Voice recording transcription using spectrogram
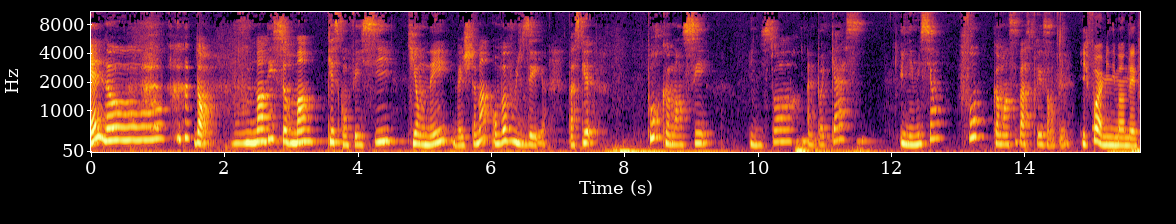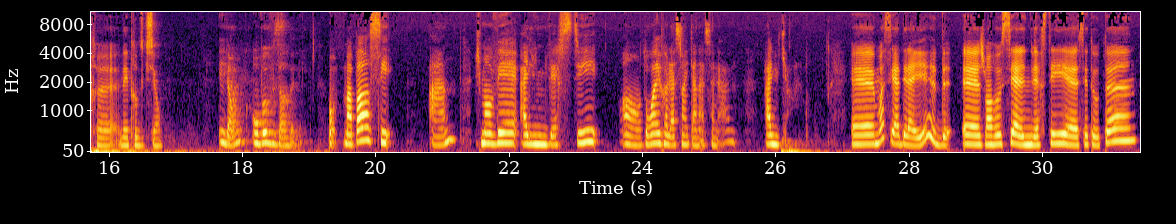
Hello! Donc, vous vous demandez sûrement qu'est-ce qu'on fait ici, qui on est. Ben justement, on va vous le dire. Parce que pour commencer une histoire, un podcast, une émission, faut commencer par se présenter. Il faut un minimum d'intro- d'introduction. Et donc, on va vous en donner. Bon, ma part, c'est Anne. Je m'en vais à l'université en droit et relations internationales à l'UQAM. Euh, moi, c'est Adélaïde. Euh, je m'en vais aussi à l'université euh, cet automne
